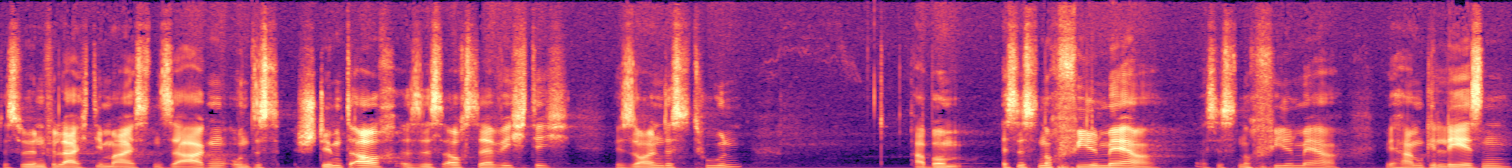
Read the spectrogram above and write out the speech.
Das würden vielleicht die meisten sagen und es stimmt auch, es ist auch sehr wichtig, wir sollen das tun, aber es ist noch viel mehr, es ist noch viel mehr. Wir haben gelesen,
